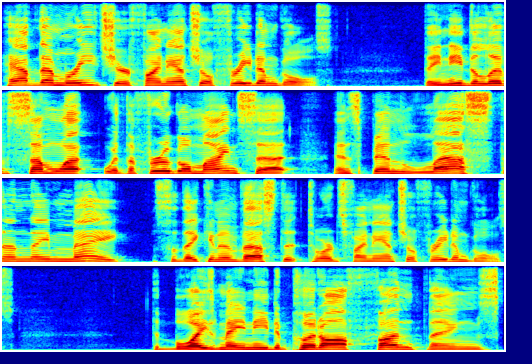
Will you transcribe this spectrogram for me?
have them reach their financial freedom goals. They need to live somewhat with a frugal mindset and spend less than they make so they can invest it towards financial freedom goals. The boys may need to put off fun things,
